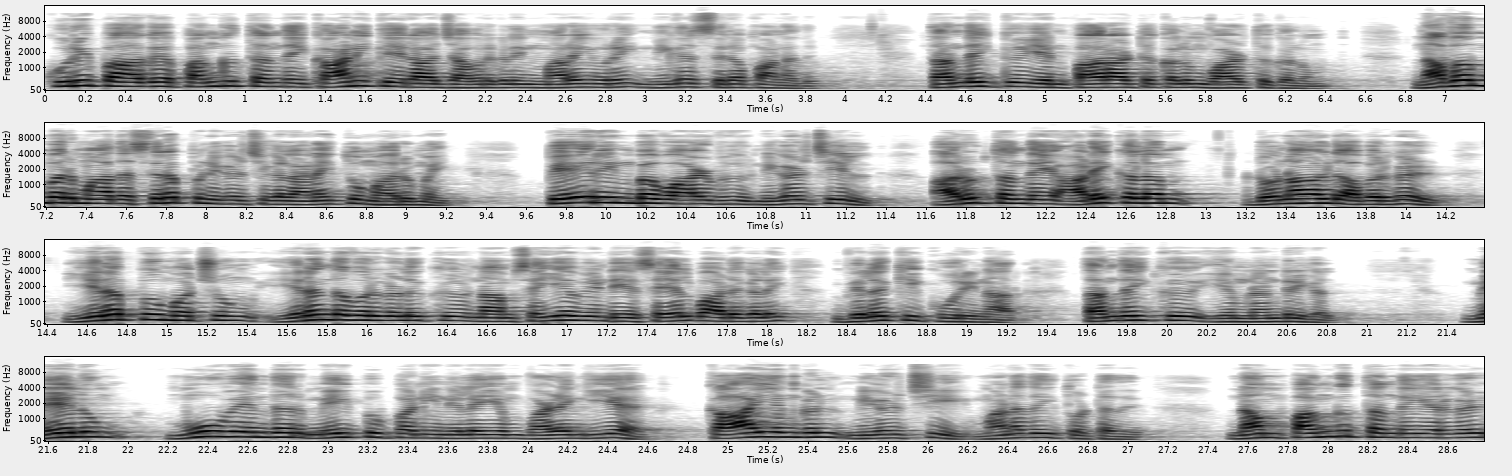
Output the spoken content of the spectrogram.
குறிப்பாக பங்கு தந்தை காணிக்கை ராஜ் அவர்களின் மறையுரை மிக சிறப்பானது. தந்தைக்கு என் பாராட்டுகளும் வாழ்த்துக்களும். நவம்பர் மாத சிறப்பு நிகழ்ச்சிகள் அனைத்தும் அருமை. பேரின்ப வாழ்வு நிகழ்ச்சியில் அருட்தந்தை அடைக்கலம் டொனால்டு அவர்கள் இறப்பு மற்றும் இறந்தவர்களுக்கு நாம் செய்ய வேண்டிய செயல்பாடுகளை விளக்கி கூறினார். தந்தைக்கு எம் நன்றிகள். மேலும் மூவேந்தர் மெய்ப்பு பணி நிலையம் வழங்கிய காயங்கள் நிகழ்ச்சி மனதை தொட்டது. நம் பங்கு தந்தையர்கள்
